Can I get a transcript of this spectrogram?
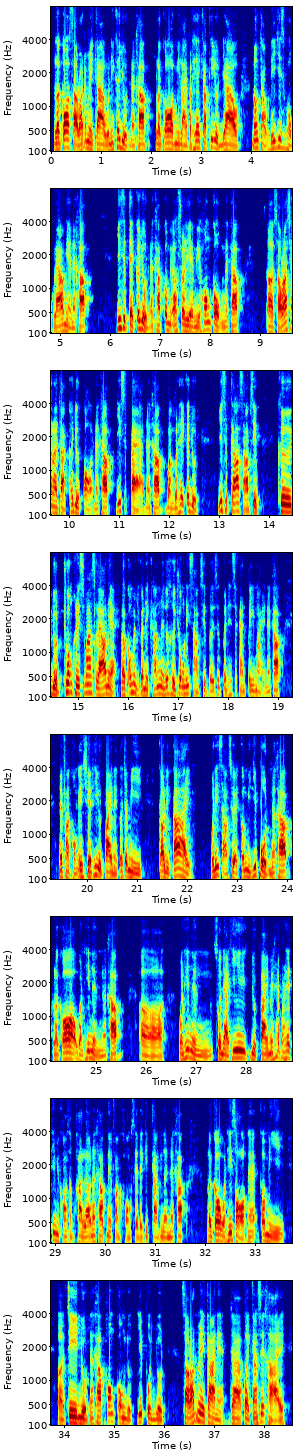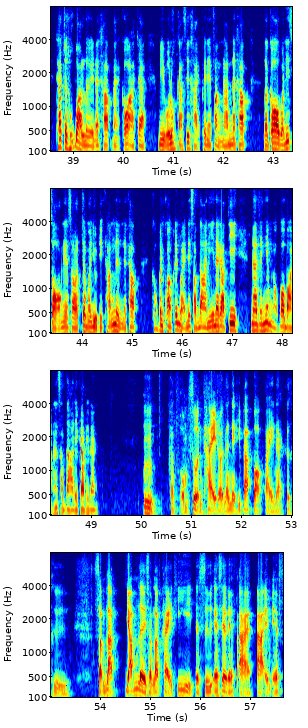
แล้วก็สหรัฐอเมริกาวันนี้ก็หยุดนะครับแล้วก็มีหลายประเทศครับที่หยุดยาวนอกจากวันที่ 26 แล้วเนี่ยนะครับ27 ก็หยุดนะครับก็มีออสเตรเลียมีฮ่องกงนะครับสหราชอาณาจักรก็หยุดต่อนะครับ28นะครับบางประเทศก็หยุด 29 30 คือหยุดช่วงคริสต์มาสแล้วเนี่ยแล้วก็มาอยู่กันอีกครั้งหนึ่งก็คือช่วงวันที่ 30 เลยซึ่งเป็นเทศกาลปีใหม่นะครับ ในฝั่งของเอเชียที่หยุดไปเนี่ยก็จะมีเกาหลีใต้ วันที่31ก็มีญี่ปุ่นนะครับแล้วก็วันที่1นะครับวันที่ 1 ส่วนใหญ่ที่หยุดไปไม่ใช่ประเทศที่มีความสำคัญแล้วนะครับในฝั่งของเศรษฐกิจการเงินนะครับแล้วก็วันที่2ฮะก็มีจีนหยุดนะครับฮ่องกงหยุดญี่ปุ่นหยุดสหรัฐอเมริกาเนี่ยจะเปิดการซื้อขายแทบจะทุกวันเลยนะครับก็อาจจะมีวอลุ่มการซื้อขายไปในฝั่งนั้นนะครับแล้วก็วันที่2เนี่ยสหรัฐจะมาหยุดอีกครั้งหนึ่งนะครับก็เป็นความเคลื่อนไหวในสัปดาห์นี้นะครับที่น่าจะเงียบเหงาเบาบางทั้งสัปดาห์เลยครับพี่แบงค์ อืมครับผมส่วนไทยตอนนั้นอย่างที่ปั๊บบอกไปนะ ก็คือสำหรับย้ำเลยสำหรับใครที่จะซื้อ S L F R R M F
